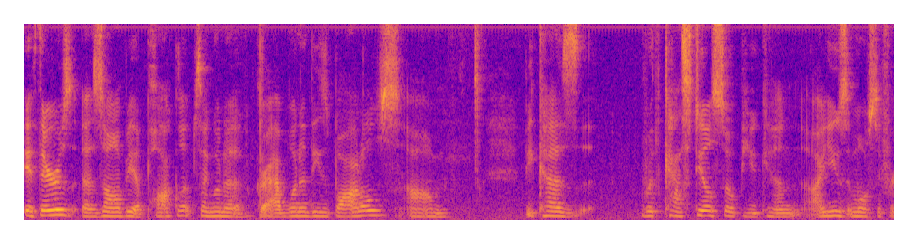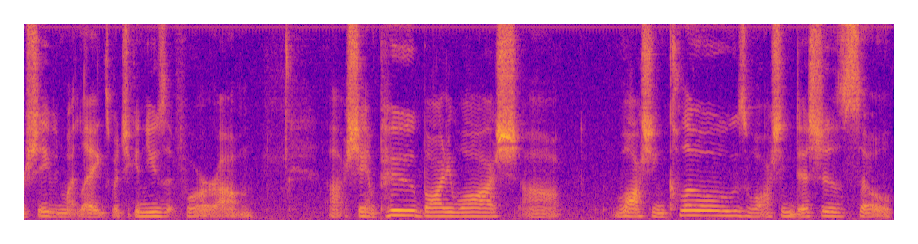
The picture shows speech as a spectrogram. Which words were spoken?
if there's a zombie apocalypse, I'm going to grab one of these bottles um, because with Castile soap you can, I use it mostly for shaving my legs, but you can use it for um, uh, shampoo, body wash, uh, washing clothes, washing dishes. So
